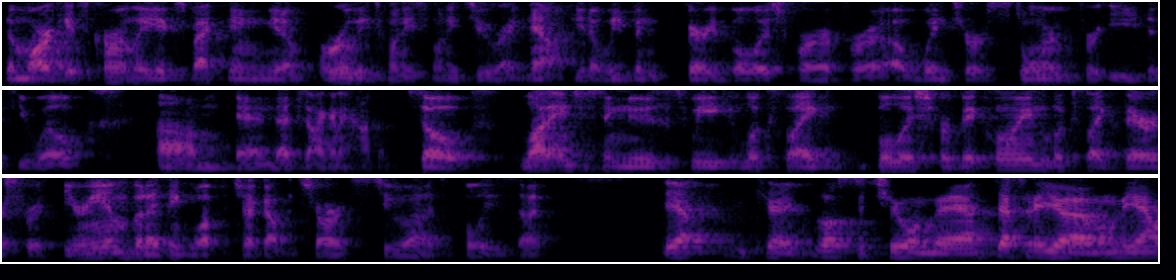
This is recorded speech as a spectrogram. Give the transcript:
The market's currently expecting, you know, early 2022 right now. You know, we've been very bullish for, for a winter storm for ETH, if you will. Um, and that's not going to happen. So a lot of interesting news this week. It looks like bullish for Bitcoin, looks like bearish for Ethereum, but I think we'll have to check out the charts to, uh, to fully decide. Yeah. Okay. Lots to chew on there. Definitely um, on the El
